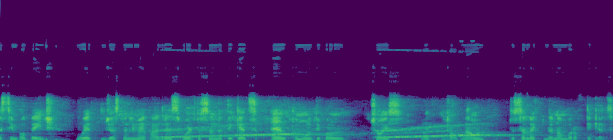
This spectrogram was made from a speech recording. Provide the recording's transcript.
a simple page with just an email address where to send the tickets and a multiple choice with drop down to select the number of tickets.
